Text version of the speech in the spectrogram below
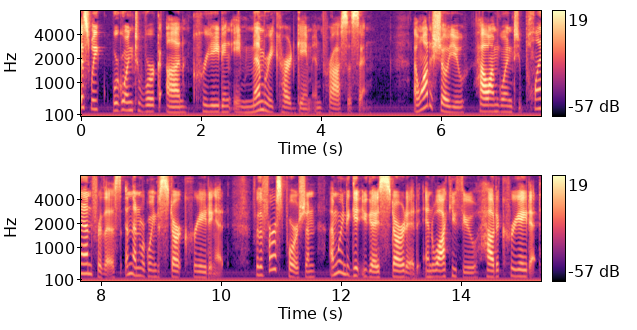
This week we're going to work on creating a memory card game in processing. I want to show you how I'm going to plan for this and then we're going to start creating it. For the first portion I'm going to get you guys started and walk you through how to create it.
